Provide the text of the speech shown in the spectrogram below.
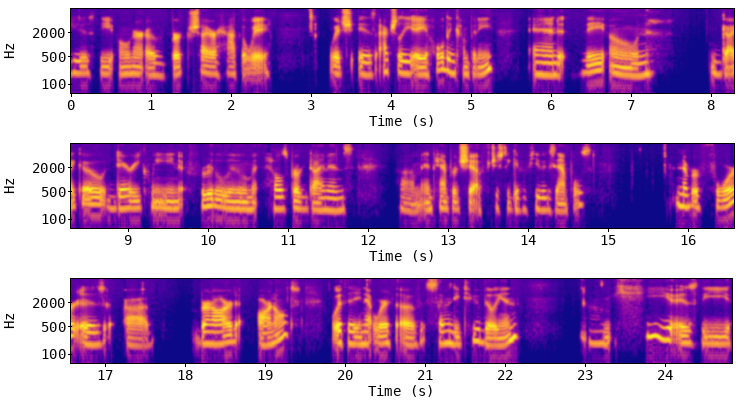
He is the owner of Berkshire Hathaway, which is actually a holding company, and they own Geico, Dairy Queen, Fruit of the Loom, Helzberg Diamonds, um, and Pampered Chef, just to give a few examples. Number four is uh, Bernard Arnault with a net worth of 72 billion. Um, he is the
